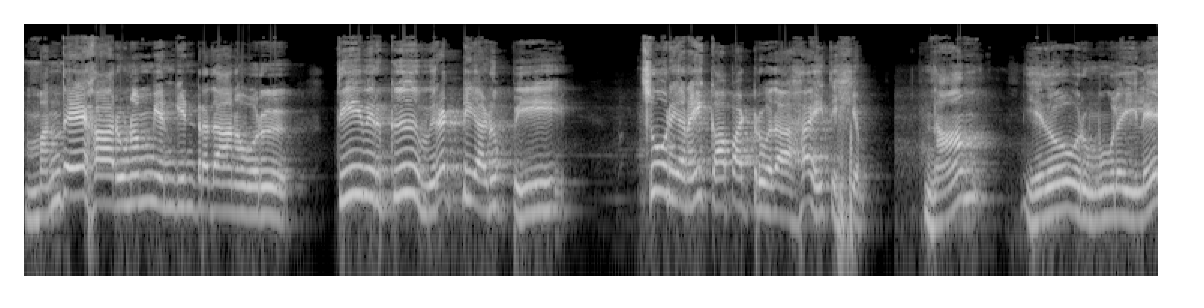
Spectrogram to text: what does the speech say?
மந்தேகாருணம் என்கின்றதான ஒரு தீவிற்கு விரட்டி அனுப்பி சூரியனை காப்பாற்றுவதாக ஐதிஹ்யம் நாம் ஏதோ ஒரு மூலையிலே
